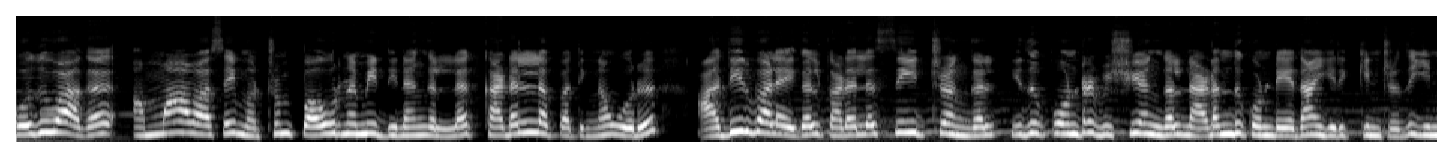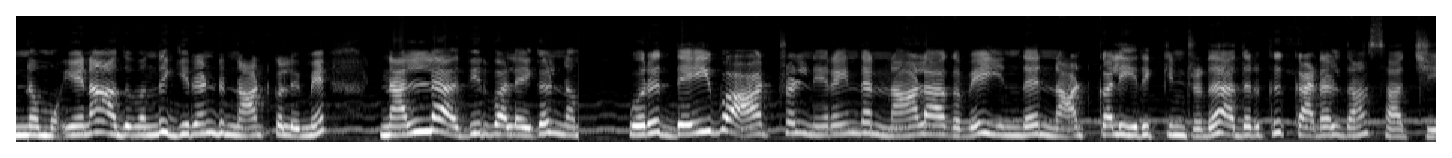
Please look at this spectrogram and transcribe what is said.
பொதுவாக அமாவாசை மற்றும் பௌர்ணமி தினங்களில் கடலில் பார்த்திங்கன்னா ஒரு அதிர்வலைகள் கடலில் சீற்றங்கள் இது போன்ற விஷயங்கள் நடந்து கொண்டே தான் இருக்கின்றது இன்னமும். ஏன்னா அது வந்து இரண்டு நாட்களுமே நல்ல அதிர்வலைகள் நம் ஒரு தெய்வ ஆற்றல் நிறைந்த நாளாகவே இந்த நாட்கள் இருக்கின்றது. அதற்கு கடல் தான் சாட்சி.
